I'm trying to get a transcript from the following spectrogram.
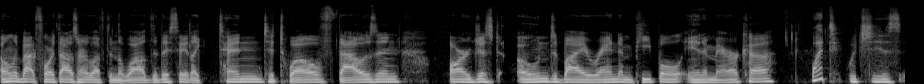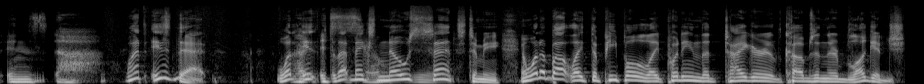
only about 4,000 are left in the wild. Did they say like 10 to 12,000 are just owned by random people in America? What? Which is in What is that? What I- is, that makes so no weird. sense to me. And what about like the people like putting the tiger cubs in their luggage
